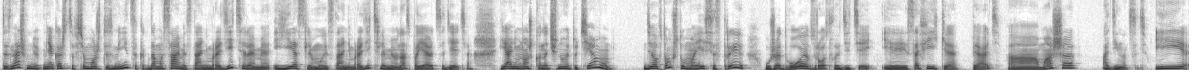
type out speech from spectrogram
ты знаешь, мне, мне кажется, все может измениться, когда мы сами станем родителями, и если мы станем родителями, у нас появятся дети. Я немножко начну эту тему. Дело в том, что у моей сестры уже двое взрослых детей, и Софийке 5, а Маша 11. И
